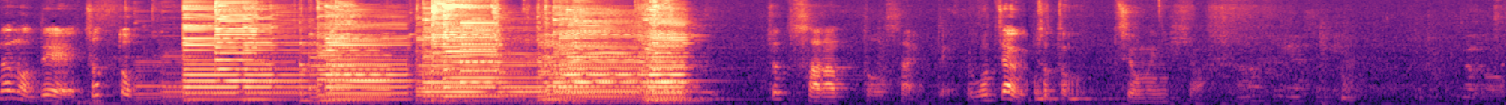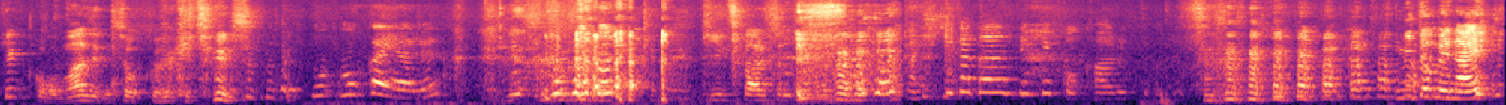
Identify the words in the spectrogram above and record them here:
なのでちょっとちょっとさらっと押さえて。こっちはちょっと強めに弾きます。結構マジでショック受けてる。しももう一回やる？気使われちゃってるまあ、弾き方で結構変わるってことです 認めない。認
